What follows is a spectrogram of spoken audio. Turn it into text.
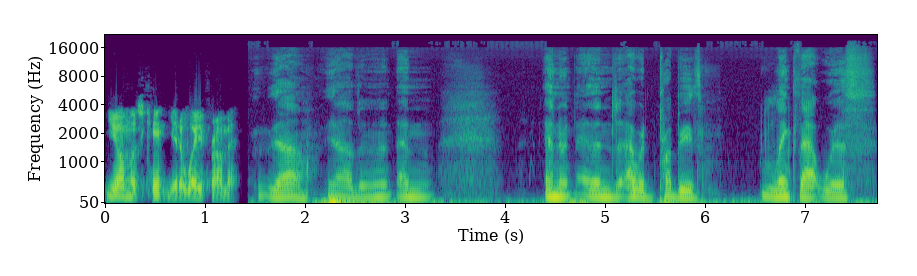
you, almost can't get away from it. Yeah, yeah, and and and I would probably link that with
